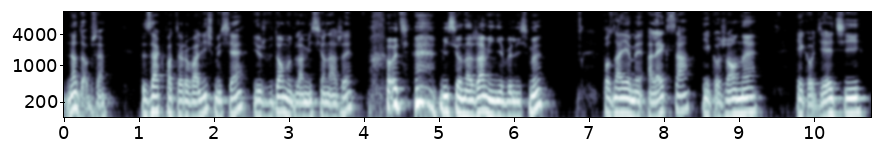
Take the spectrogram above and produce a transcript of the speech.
No dobrze. Zakwaterowaliśmy się już w domu dla misjonarzy, choć misjonarzami nie byliśmy. Poznajemy Aleksa, jego żonę, jego dzieci.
